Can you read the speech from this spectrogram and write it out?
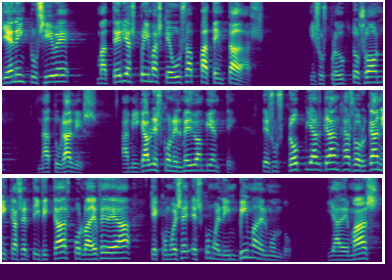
tiene inclusive materias primas que usa patentadas y sus productos son naturales, amigables con el medio ambiente, de sus propias granjas orgánicas certificadas por la FDA, que como ese es como el INVIMA del mundo. Y además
